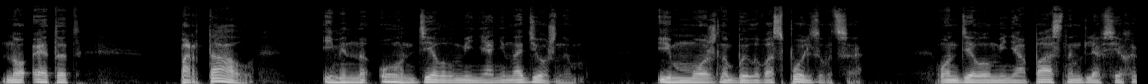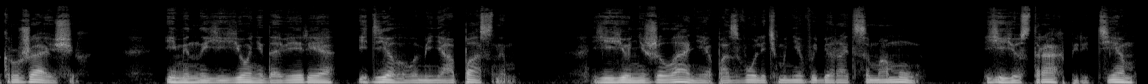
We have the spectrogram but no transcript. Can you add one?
Но этот портал, именно он делал меня ненадежным. Им можно было воспользоваться. Он делал меня опасным для всех окружающих. Именно ее недоверие и делало меня опасным. Ее нежелание позволить мне выбирать самому. Ее страх перед тем,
